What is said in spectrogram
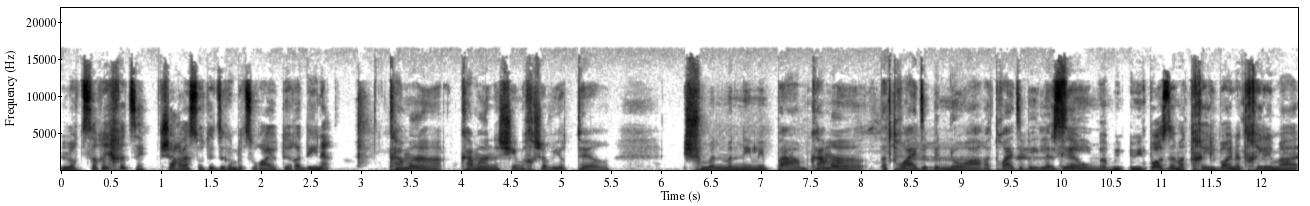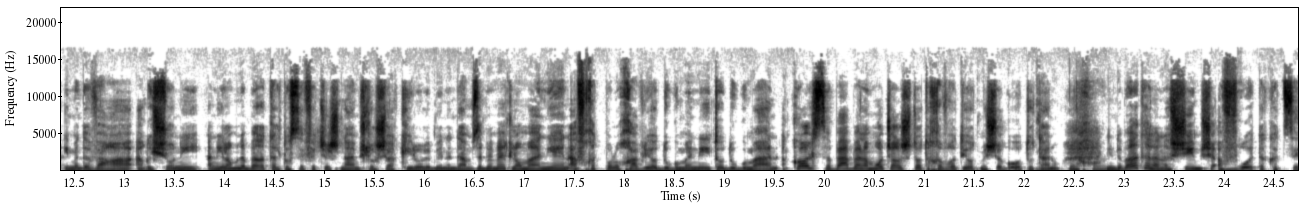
לא צריך את זה. אפשר לעשות את זה גם בצורה יותר עדינה. כמה, כמה אנשים עכשיו יותר שמנמנים מפעם? כמה, את רואה את זה בנוער, את רואה את זה בילדים? זהו, מפה זה מתחיל. בואי נתחיל עם, ה, עם הדבר הראשוני. אני לא מדברת על תוספת של שניים שלושה קילו לבן אדם, זה באמת לא מעניין, אף אחד פה לא חייב להיות דוגמנית או דוגמן, הכל סבבה, למרות שהרשתות החברתיות משגעות אותנו. נכון. אני מדברת על אנשים שעברו את הקצה.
